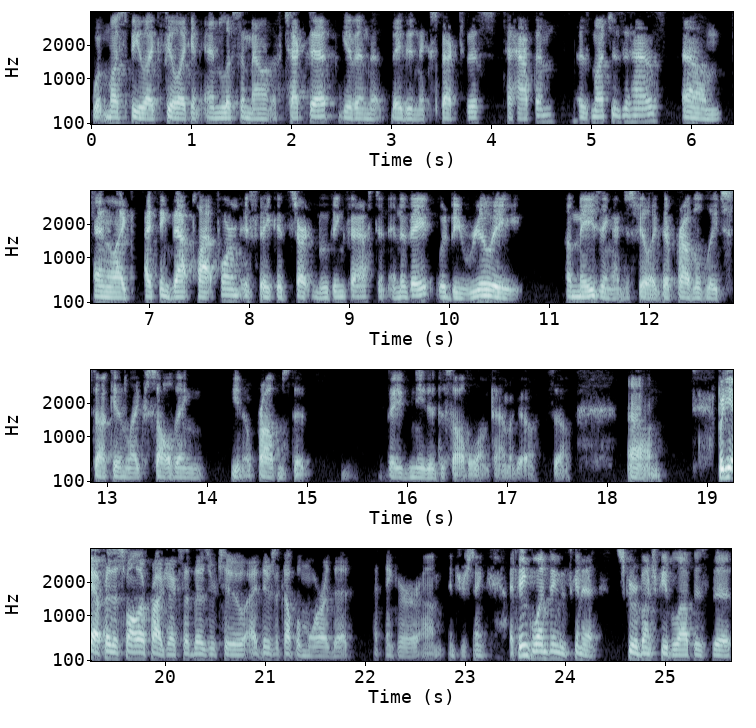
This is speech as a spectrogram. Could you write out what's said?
what must be like feel like an endless amount of tech debt, given that they didn't expect this to happen as much as it has. Um, and like I think that platform, if they could start moving fast and innovate, would be really amazing. I just feel like they're probably stuck in like solving you know problems that they needed to solve a long time ago. So, um, but yeah, for the smaller projects, those are two. I, there's a couple more that I think are um, interesting. I think one thing that's going to screw a bunch of people up is the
